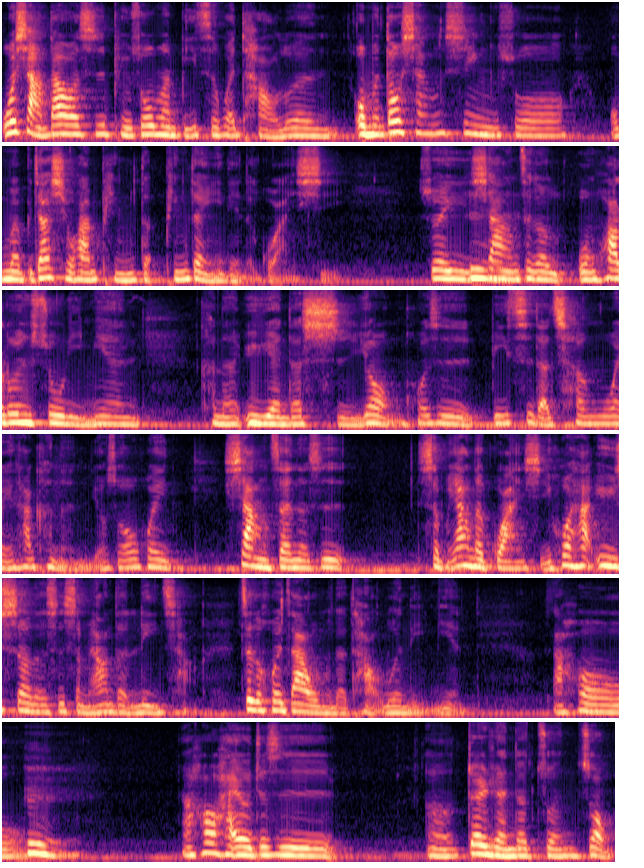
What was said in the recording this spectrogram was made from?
我想到的是，比如说我们彼此会讨论，我们都相信说，我们比较喜欢平等、平等一点的关系。所以像这个文化论述里面，可能语言的使用或是彼此的称谓，它可能有时候会象征的是什么样的关系，或它预设的是什么样的立场，这个会在我们的讨论里面。然后，嗯，然后还有就是，呃，对人的尊重。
